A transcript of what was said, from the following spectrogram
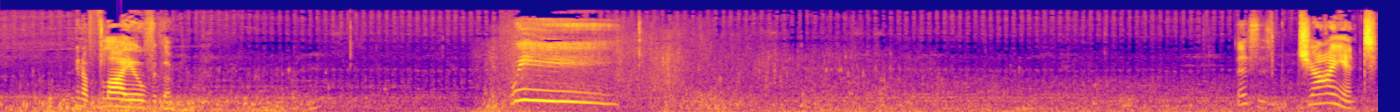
I'm gonna fly over them. Whee! This is giant.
